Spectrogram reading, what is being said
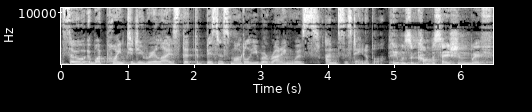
So, at what point did you realize that the business model you were running was unsustainable? It was a conversation with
